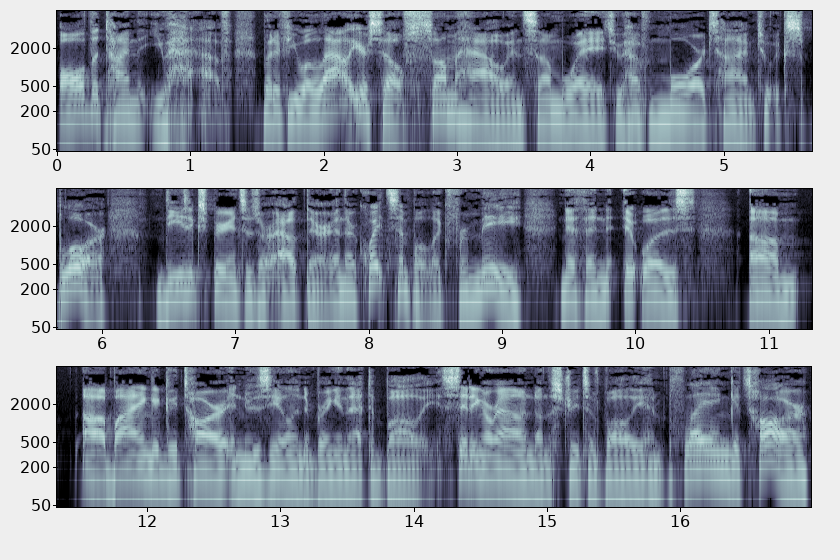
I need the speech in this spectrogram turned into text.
all the time that you have. But if you allow yourself somehow in some way to have more time to explore, these experiences are out there and they're quite simple. Like for me, Nithin, it was um, uh, buying a guitar in New Zealand and bringing that to Bali, sitting around on the streets of Bali and playing guitar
